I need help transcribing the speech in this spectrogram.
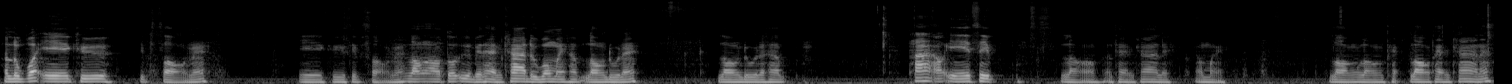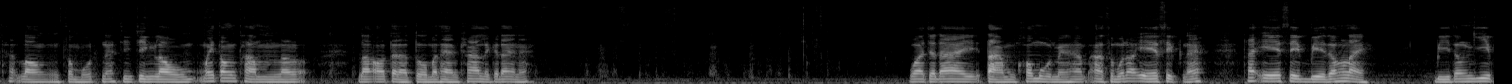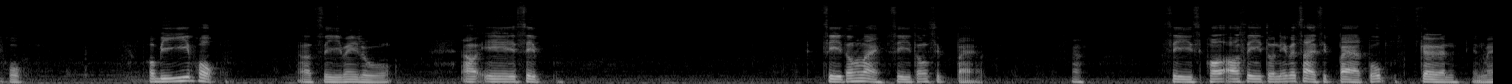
สรุปว่า a คือสิบสองนะ a คือสิบสองนะ ลองเอาตัวอื่นไปแทนค่าดูบ้างไหมครับ ลองดูนะ ลองดูนะครับ ถ้าเอา a สิบลองเอาแทนค่าเลย เอาใหม่ ลองลองลองแทนค่านะ ถ้าลองสมมุตินะ จริง ๆ เราไม่ต้องทำเราเราเอาแต่ละตัวมาแทนค่าเลยก็ได้นะ ว่าจะได้ตามข้อมูลไหมครับ อ่าสมมติเอา a สิบนะ ถ้า a สิบ b ต้องเท่าไหร่ b ต้องยี่สิบหกพอ b ยี่สิบหกเอา c ไม่รู้ เอา a สิบ c ต้องเท่าไหร่ c ต้องสิบแปดอะ c พอเอา c ตัวนี้ไปใส่สิบแปดปุ๊บ เกินเห็นไหม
